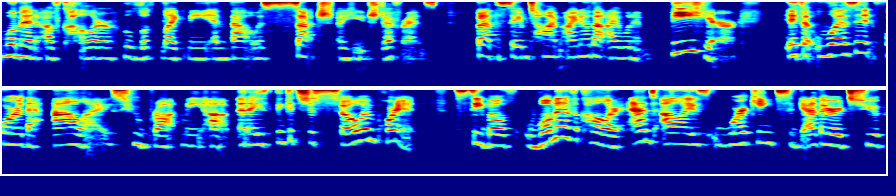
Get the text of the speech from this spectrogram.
women of color who looked like me. And that was such a huge difference. But at the same time, I know that I wouldn't be here if it wasn't for the allies who brought me up. And I think it's just so important to see both women of color and allies working together to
